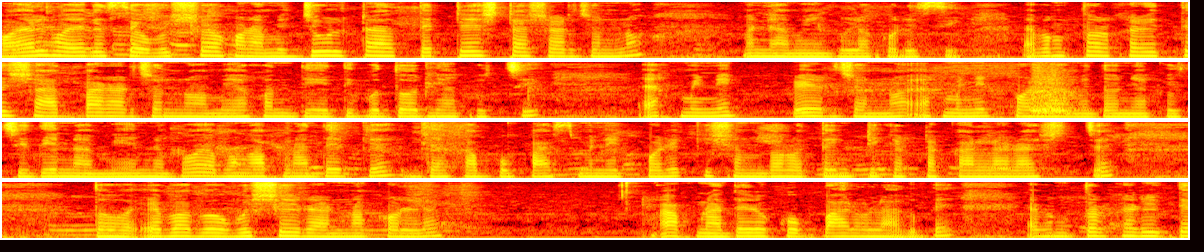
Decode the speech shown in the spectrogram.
বয়েল হয়ে গেছে অবশ্যই এখন আমি জুলটাতে টেস্ট আসার জন্য মানে আমি এগুলো করেছি। এবং তরকারিতে স্বাদ বাড়ার জন্য আমি এখন দিয়ে দিব ধনিয়া কুচি। এক মিনিট এর জন্য, এক মিনিট পরে আমি ধনিয়া কুচি দিয়ে নামিয়ে নেব এবং আপনাদেরকে দেখাবো পাঁচ মিনিট পরে কি সুন্দর অথেন্টিক একটা কালার আসছে। তো এভাবে অবশ্যই রান্না করলে আপনাদেরও খুব ভালো লাগবে এবং তরকারিতে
